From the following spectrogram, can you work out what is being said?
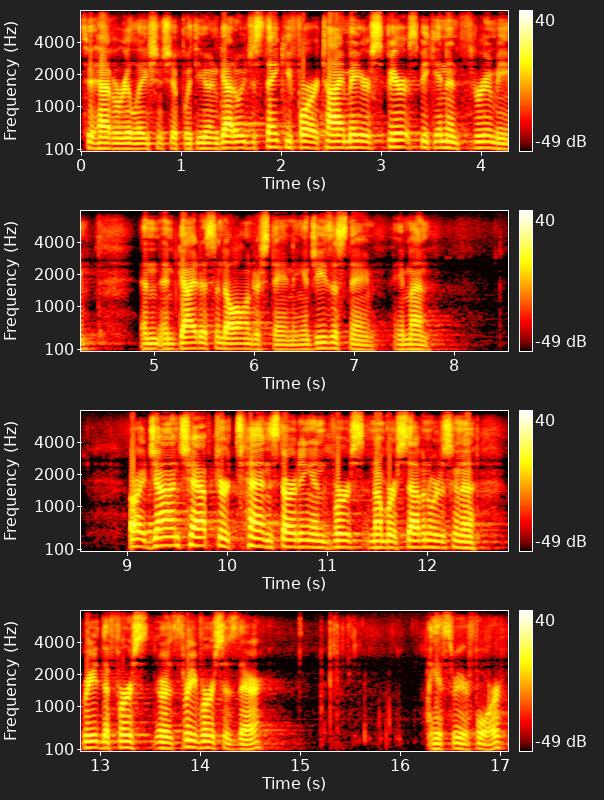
to have a relationship with you. And God, we just thank you for our time. May your Spirit speak in and through me and, and guide us into all understanding. In Jesus' name, amen. All right, John chapter 10, starting in verse number 7. We're just going to read the first or three verses there. I guess three or four.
